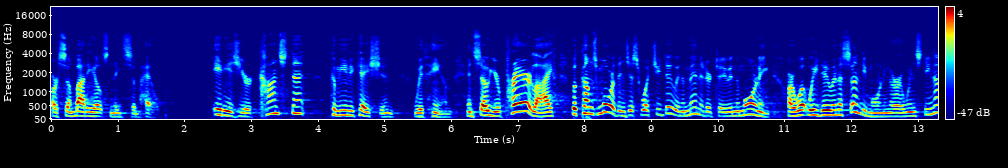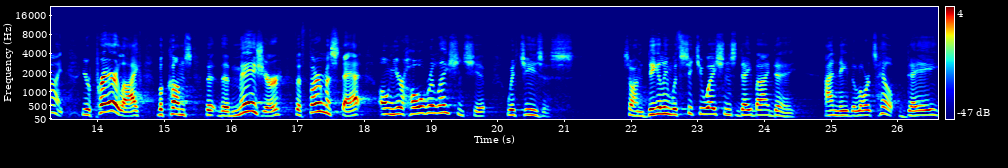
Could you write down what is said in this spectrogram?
or somebody else needs some help. It is your constant communication with Him. And so your prayer life becomes more than just what you do in a minute or two in the morning or what we do in a Sunday morning or a Wednesday night. Your prayer life becomes the, the measure, the thermostat on your whole relationship with Jesus. So I'm dealing with situations day by day. I need the Lord's help day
